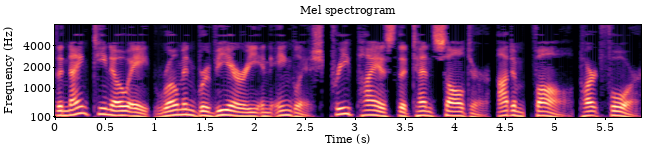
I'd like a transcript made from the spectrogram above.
The 1908 Roman Breviary in English pre-Pius X Psalter, Autumn, Fall Part 4.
